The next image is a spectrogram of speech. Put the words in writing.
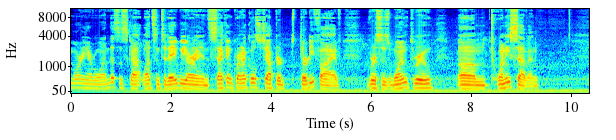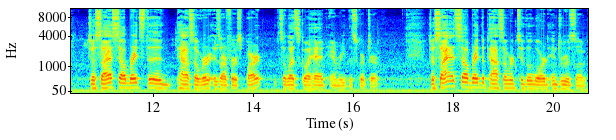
Good morning, everyone. This is Scott Lutz, and today we are in Second Chronicles chapter 35, verses 1 through um, 27. Josiah celebrates the Passover is our first part, so let's go ahead and read the scripture. Josiah celebrated the Passover to the Lord in Jerusalem,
